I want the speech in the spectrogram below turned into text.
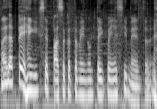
Mas é perrengue que você passa que eu também não tenho conhecimento, né?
